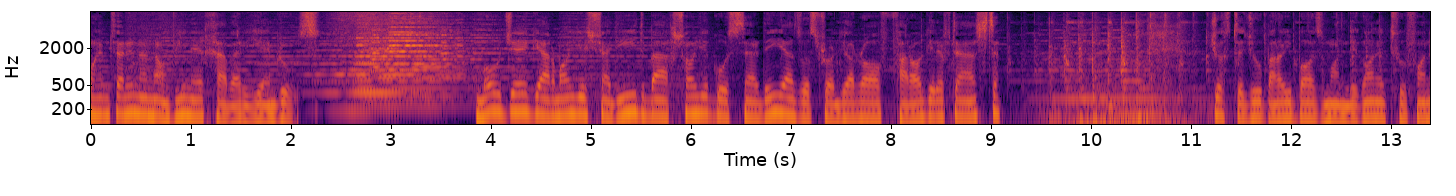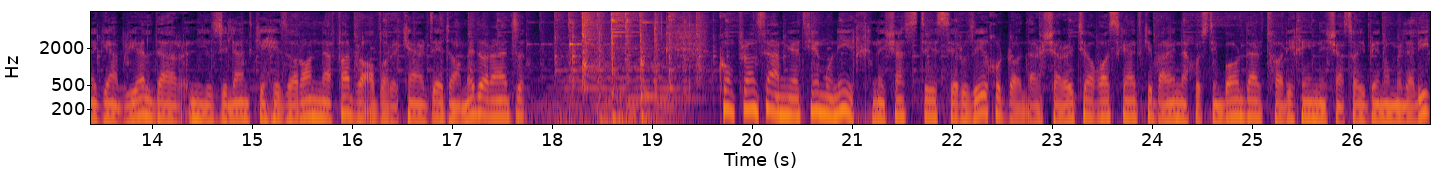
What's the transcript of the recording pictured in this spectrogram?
مهمترین عناوین خبری امروز. موج گرمای شدید بخشای گسترده ای از استرالیا را فرا گرفته است. جستجو برای بازماندگان طوفان گابریل در نیوزیلند که هزاران نفر را آواره کرد ادامه دارد. کنفرانس امنیتی مونیخ نشست سه روزه خود را در شرایطی آغاز کرد که برای نخستین بار در تاریخ این نشست های بین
